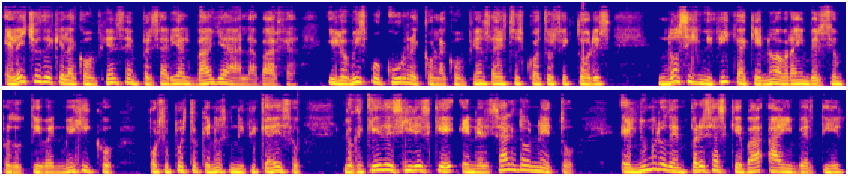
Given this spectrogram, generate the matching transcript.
el hecho de que la confianza empresarial vaya a la baja, y lo mismo ocurre con la confianza de estos cuatro sectores, no significa que no habrá inversión productiva en México. Por supuesto que no significa eso. Lo que quiere decir es que en el saldo neto, el número de empresas que va a invertir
